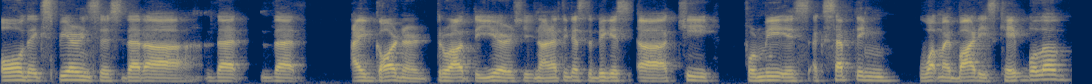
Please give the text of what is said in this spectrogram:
all the experiences that uh that that I garnered throughout the years. You know, and I think that's the biggest uh, key for me is accepting what my body is capable of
